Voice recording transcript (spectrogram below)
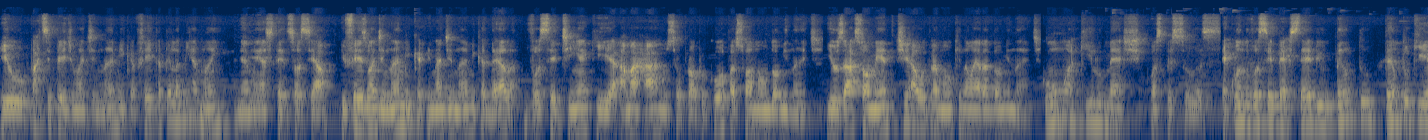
eu participei de uma dinâmica feita pela minha mãe, minha mãe é assistente social, e fez uma dinâmica, e na dinâmica dela, você tinha que amarrar no seu próprio corpo a sua mão dominante e usar somente a outra mão que não era dominante. Como aquilo mexe com as pessoas? É quando você percebe o tanto, tanto que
